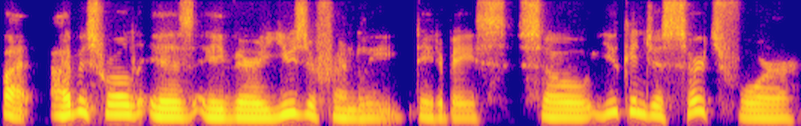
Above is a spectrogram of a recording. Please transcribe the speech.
But IBISWorld is a very user-friendly database. So you can just search for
